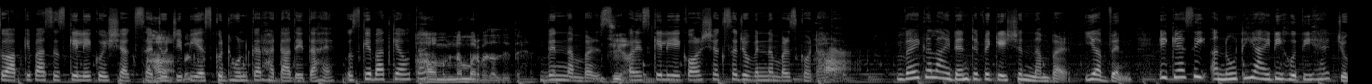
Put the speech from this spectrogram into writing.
तो आपके पास इसके लिए कोई शख्स है हाँ, जो जीपीएस को ढूंढकर हटा देता है। उसके बाद क्या होता है? हम नंबर बदल देते हैं। VIN numbers. हाँ। और इसके लिए एक और शख्स है जो विन नंबर्स को हटाता है। व्हीकल आइडेंटिफिकेशन नंबर या विन एक ऐसी अनूठी आईडी होती है जो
